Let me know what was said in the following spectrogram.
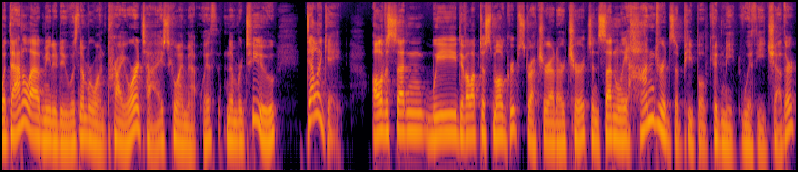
what that allowed me to do was number one, prioritize who I met with. Number two, delegate. All of a sudden, we developed a small group structure at our church, and suddenly hundreds of people could meet with each other.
